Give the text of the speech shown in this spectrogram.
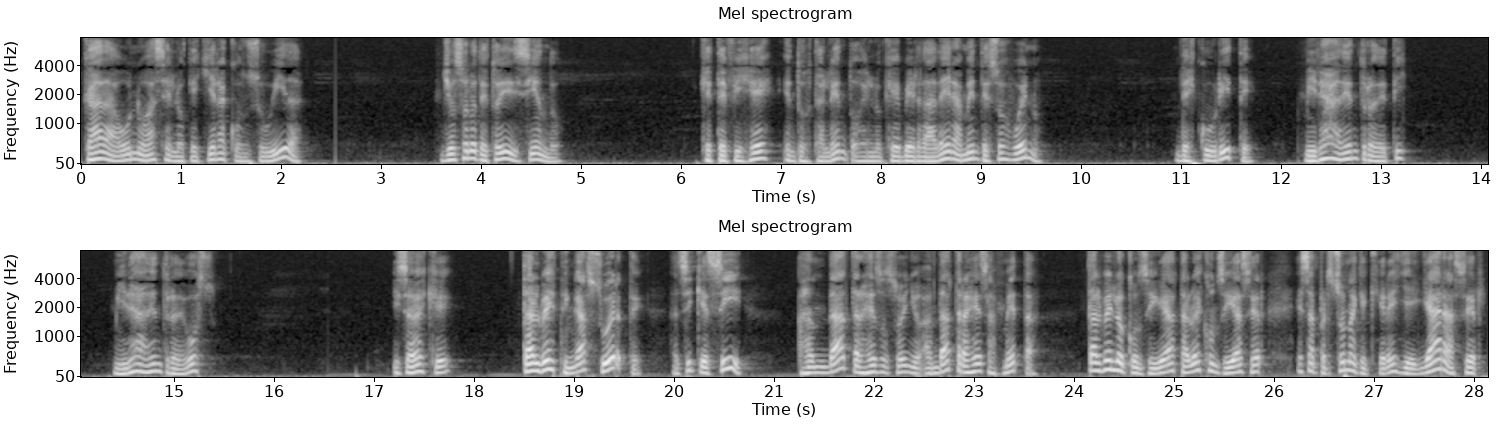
cada uno hace lo que quiera con su vida. Yo solo te estoy diciendo que te fijé en tus talentos, en lo que verdaderamente sos bueno. Descubrite, mirá adentro de ti, mirá adentro de vos. Y sabes qué, tal vez tengas suerte, así que sí, anda tras esos sueños, anda tras esas metas. Tal vez lo consigas, tal vez consigas ser esa persona que querés llegar a ser.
